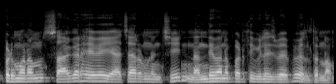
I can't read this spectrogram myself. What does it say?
ఇప్పుడు మనం సాగర్ హైవే యాచారం నుంచి నందివనపర్తి విలేజ్ వైపు వెళ్తున్నాం.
